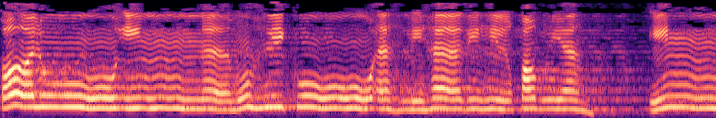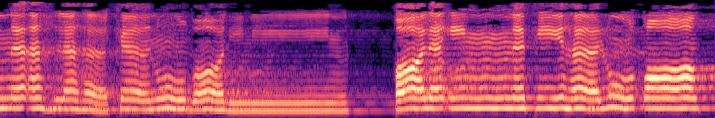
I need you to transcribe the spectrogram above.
قالوا إنا مهلكو أهل هذه القرية إن أهلها كانوا ظالمين. قال إن فيها لوطا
